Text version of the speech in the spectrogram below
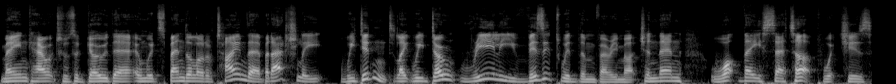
main characters would go there and would spend a lot of time there, but actually we didn't. Like, we don't really visit with them very much. And then what they set up, which is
